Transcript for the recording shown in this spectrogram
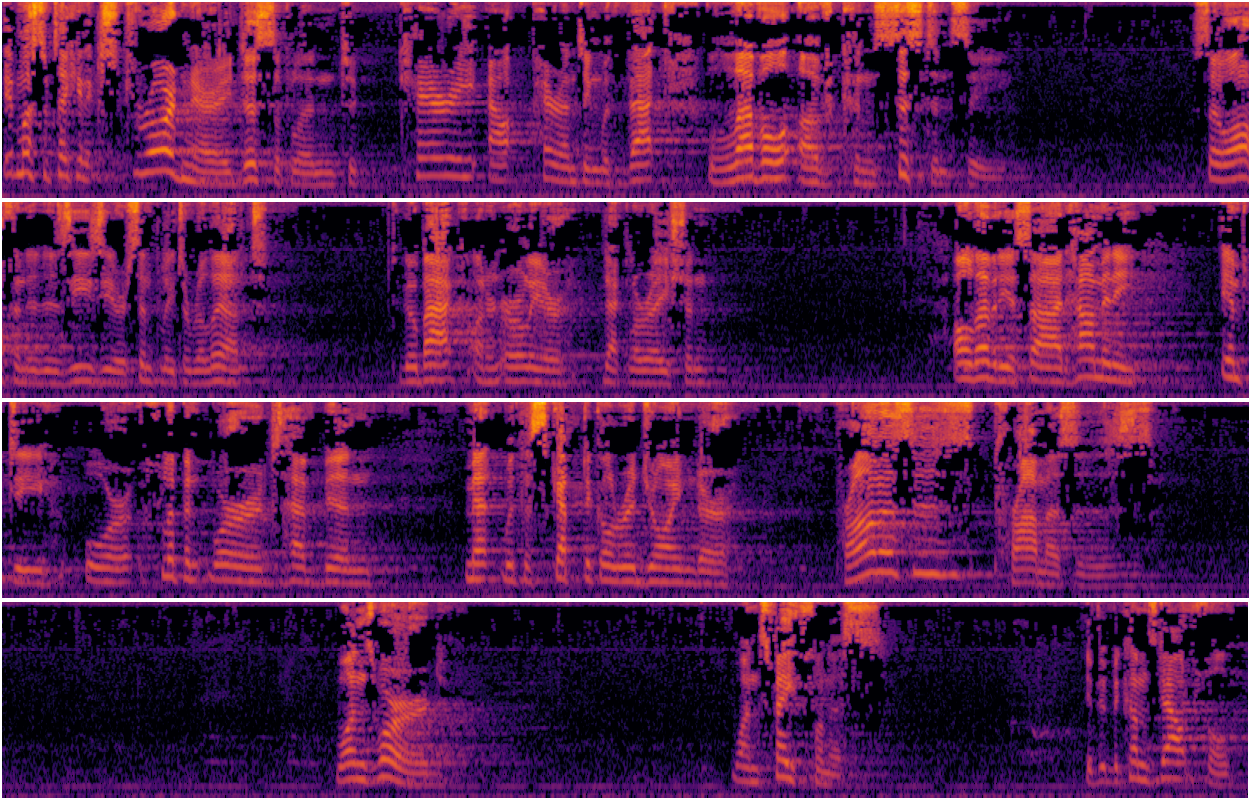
It must have taken extraordinary discipline to carry out parenting with that level of consistency. So often it is easier simply to relent, to go back on an earlier declaration. All levity aside, how many empty or flippant words have been met with the skeptical rejoinder promises, promises? One's word one's faithfulness. If it becomes doubtful,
